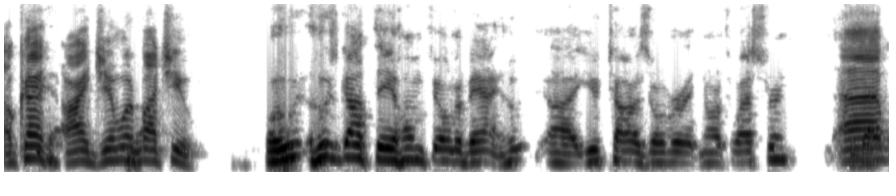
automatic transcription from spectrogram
Okay. All right, Jim. What about you? Well, who, who's got the home field advantage? Who uh, Utah is over at Northwestern. Uh,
